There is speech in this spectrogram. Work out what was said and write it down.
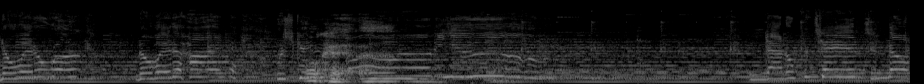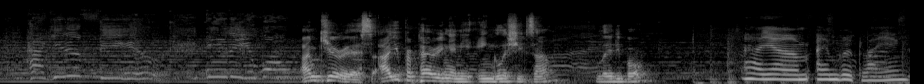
Nowhere to run, nowhere to hide. Okay, um, I'm curious. Are you preparing any English exam, Lady Ladybug? I am. I'm replying.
